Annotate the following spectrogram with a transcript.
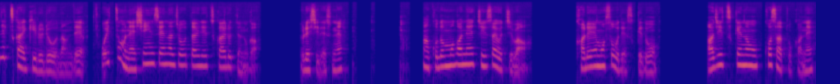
で、使い切る量なんで、こいつもね、新鮮な状態で使えるっていうのが嬉しいですね。まあ子供がね、小さいうちは、カレーもそうですけど、味付けの濃さとかね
